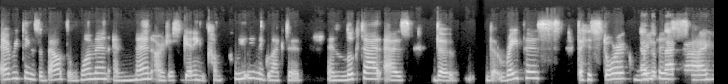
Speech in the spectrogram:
everything is about the woman, and men are just getting completely neglected and looked at as the the rapist, the historic as rapist. guy.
